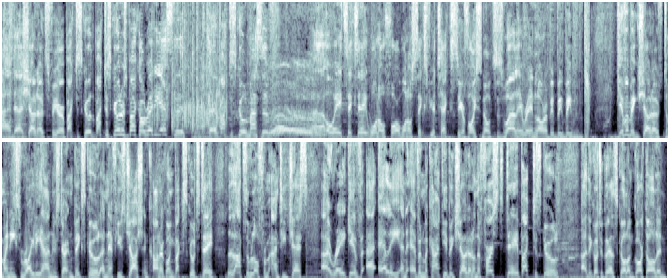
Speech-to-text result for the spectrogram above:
And uh, shout outs for your back to school. The back to schoolers back already, yes. The, the back to school massive. Uh, 0868 104 106 for your texts, your voice notes as well. Hey, Ray and Laura, big, big, big, Give a big shout out to my niece Riley Ann, who's starting big school, and nephews Josh and Connor going back to school today. Lots of love from Auntie Jess. Uh, Ray, give uh, Ellie and Evan McCarthy a big shout out on the first day back to school. Uh, they go to Gael School on Gortallin,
